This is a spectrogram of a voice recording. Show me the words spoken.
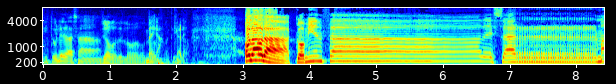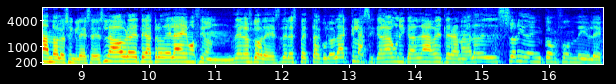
Y tú le das a. Yo lo- Venga, tranquilo. Hola, hola. Comienza desarmando a los ingleses. La obra de teatro de la emoción, de los goles, del espectáculo, la clásica, la única, la veterana, la del sonido inconfundible.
